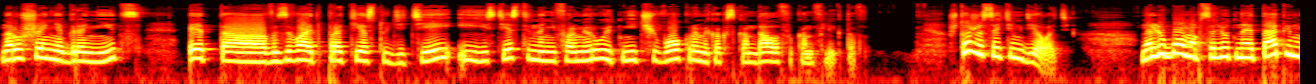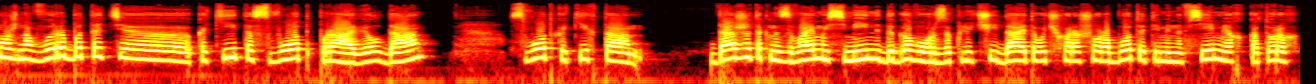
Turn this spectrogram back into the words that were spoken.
нарушение границ, это вызывает протест у детей и, естественно, не формирует ничего, кроме как скандалов и конфликтов. Что же с этим делать? На любом абсолютно этапе можно выработать э, какие-то свод правил, да, свод каких-то даже так называемый семейный договор заключить, да, это очень хорошо работает именно в семьях, в которых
